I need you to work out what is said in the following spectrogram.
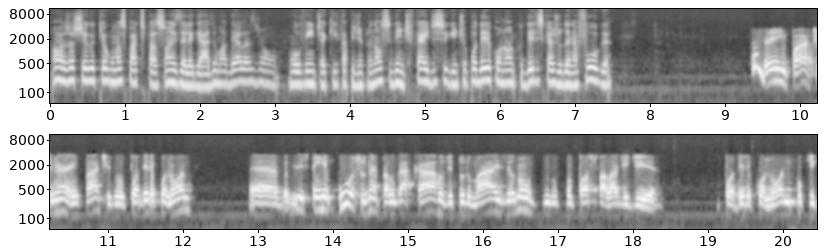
Ó, já chega aqui algumas participações, delegado. Uma delas de um ouvinte aqui que está pedindo para não se identificar e diz o seguinte: o poder econômico deles que ajuda na fuga? Também, em parte, né? Em parte, do poder econômico. É, eles têm recursos, né, para alugar carros e tudo mais. Eu não, não, não posso falar de, de poder econômico que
